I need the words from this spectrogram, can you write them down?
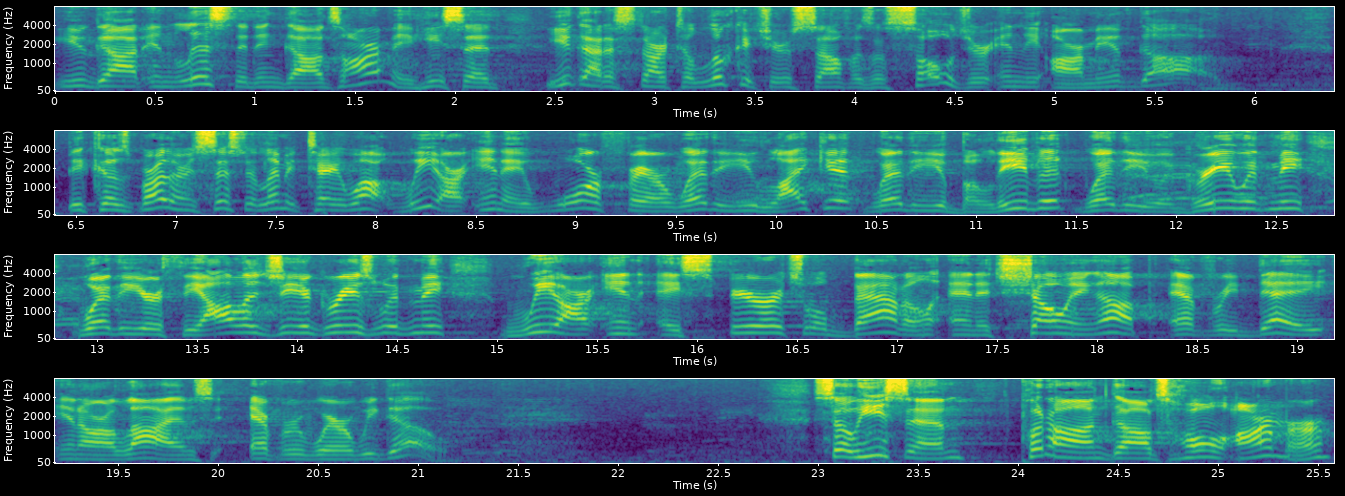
you got enlisted in God's army. He said, You got to start to look at yourself as a soldier in the army of God. Because, brother and sister, let me tell you what, we are in a warfare, whether you like it, whether you believe it, whether you agree with me, whether your theology agrees with me. We are in a spiritual battle, and it's showing up every day in our lives, everywhere we go. So he said, Put on God's whole armor,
